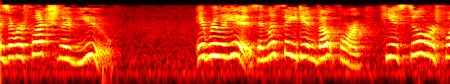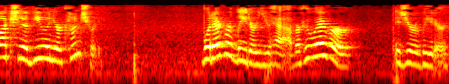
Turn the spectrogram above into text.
is a reflection of you. It really is. And let's say you didn't vote for him. He is still a reflection of you and your country. Whatever leader you have or whoever is your leader.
